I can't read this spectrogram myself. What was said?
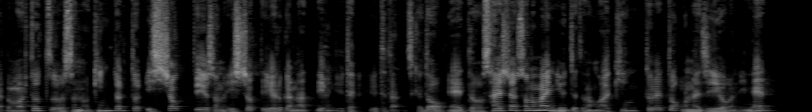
あともう一つ、その筋トレと一緒っていう、その一緒って言えるかなっていうふうに言って言ってたんですけど、えっ、ー、と、最初にその前に言ってたのが筋トレと同じようにね、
